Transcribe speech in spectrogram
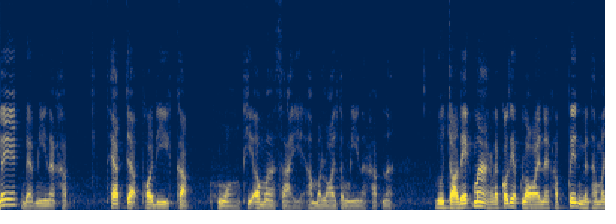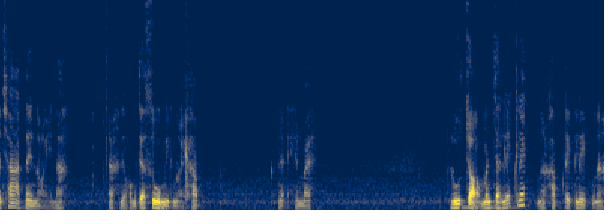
เล็กๆแบบนี้นะครับ แทบจะพอดีกับห่วงที่เอามาใส่เอามาร้อยตรงนี้นะครับนะรูเจาะเล็กมากแล้วก็เรียบร้อยนะครับปริ้นเป็นธรรมชาติหน่อยๆนะอะเดี๋ยวผมจะซูมอีกหน่อยครับ เนี่ยเห็นไหมรูเจาะมันจะเล็กๆนะครับ เล็กๆนะ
